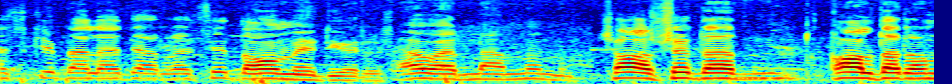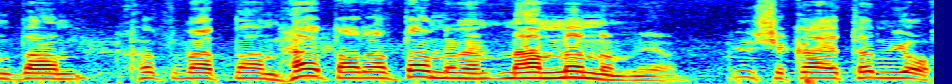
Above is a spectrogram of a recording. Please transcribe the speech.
eski belediye reisi devam ediyoruz. Evet memnunum. Çarşıdan, kaldırımdan, hizmetten, her taraftan da mem- memnunum yani. Bir şikayetim yok.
